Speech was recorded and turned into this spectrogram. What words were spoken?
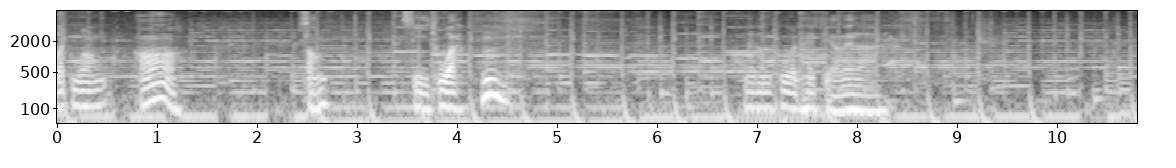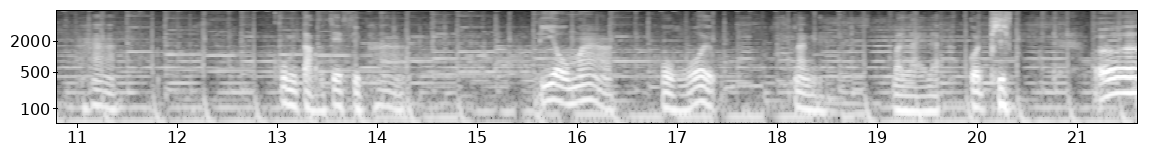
วัดวองอ๋อสองสี่ชัวไม่ต้องพูดให้เสียเวลา ห้าคุมเต่าเจ็ดสิบห้าเปรี้ยวมาก โอ้โหนั่นไงบันไลแล้วกดผิด เออ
